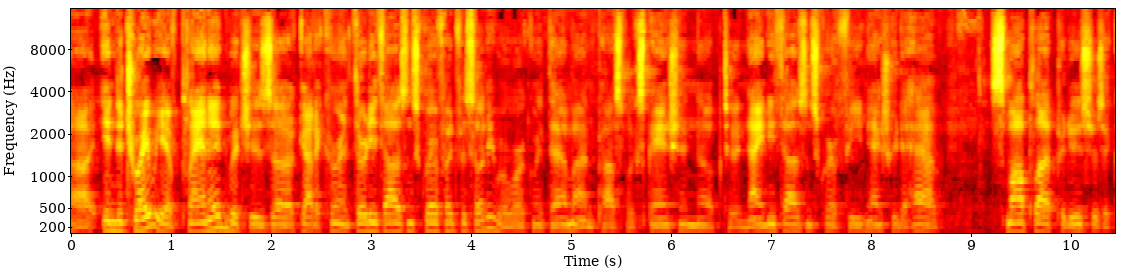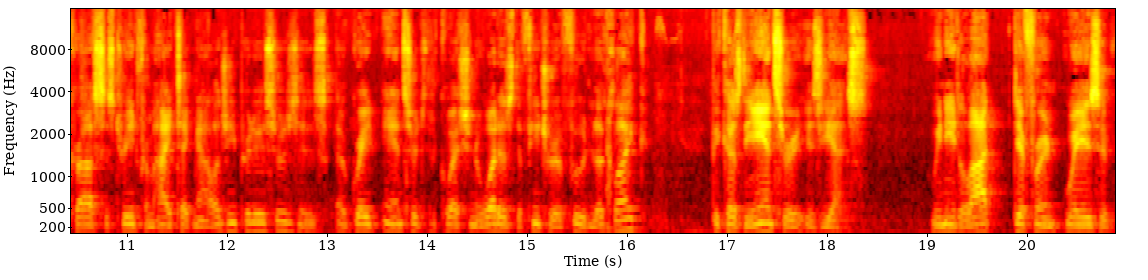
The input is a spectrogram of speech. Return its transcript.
uh, in Detroit, we have Planted, which has uh, got a current 30,000 square foot facility. We're working with them on possible expansion up to 90,000 square feet, and actually to have small plot producers across the street from high technology producers is a great answer to the question what does the future of food look like? Because the answer is yes. We need a lot different ways of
